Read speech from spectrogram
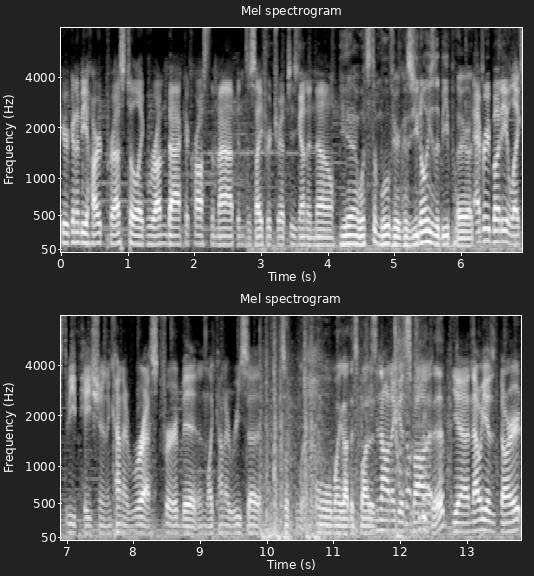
you're going to be hard pressed to like run back across the map into Cypher trips. He's going to know. Yeah, what's the move here? Because you know he's the B player. Everybody likes to be patient and kind of rest for a bit and like kind of reset. oh my god, they spotted. It's not a good spot. good. Yeah, now he has Dart,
